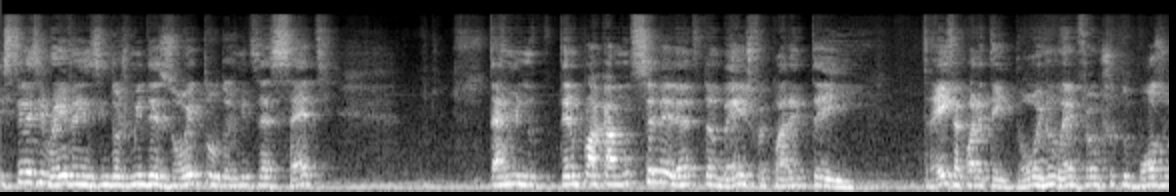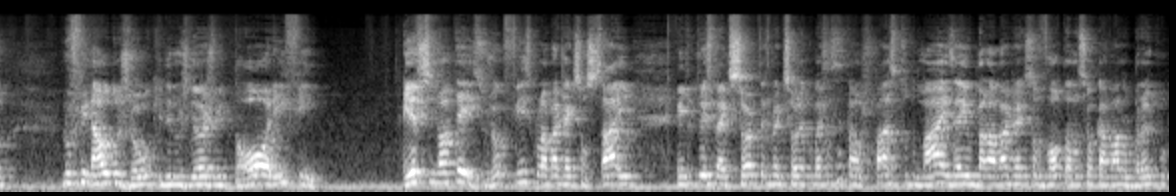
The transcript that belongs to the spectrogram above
Steelers e Ravens em 2018, 2017, termino, tendo um placar muito semelhante também, foi 43 a 42, não lembro, foi um chute do Bozo no final do jogo que nos deu as vitórias, enfim. Esse norte é isso, o jogo físico, o Lamar Jackson sai, entre o Trace McSorley, o Trace McSorley começa a acertar uns passos e tudo mais, aí o Lamar Jackson volta no seu cavalo branco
